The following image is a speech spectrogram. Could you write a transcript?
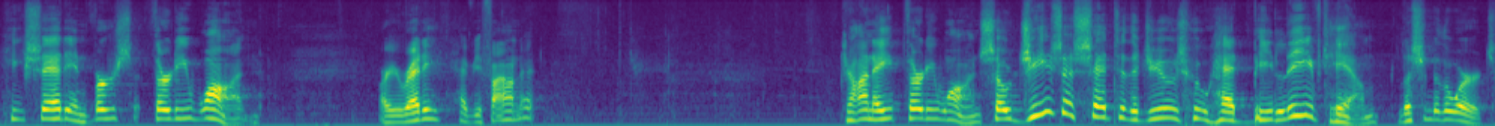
he said in verse 31, Are you ready? Have you found it? John 8 31. So Jesus said to the Jews who had believed him, listen to the words,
